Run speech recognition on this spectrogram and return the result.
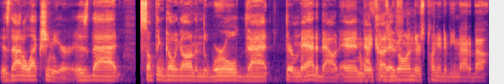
is that election year? Is that something going on in the world that they're mad about and that kind of going, there's plenty to be mad about.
